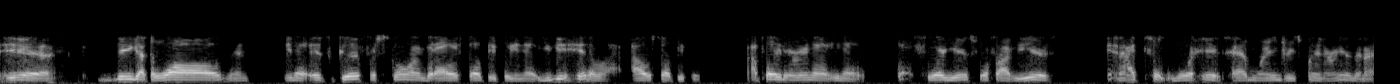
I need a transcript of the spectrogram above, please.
yeah, then you got the walls, and you know, it's good for scoring, but I always tell people, you know, you get hit a lot. I always tell people, I played arena, you know, what, four years, four or five years, and I took more hits, had more injuries playing arena than I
